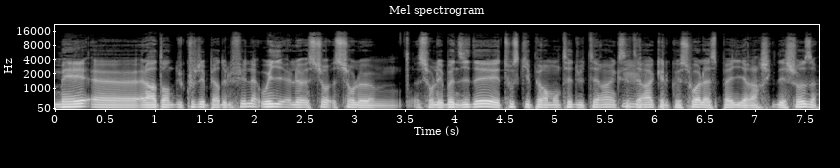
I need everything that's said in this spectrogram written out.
Mais euh, alors attends, du coup j'ai perdu le fil. Oui, le, sur sur le sur les bonnes idées et tout ce qui peut remonter du terrain, etc. Mm. Quel que soit l'aspect hiérarchique des choses.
